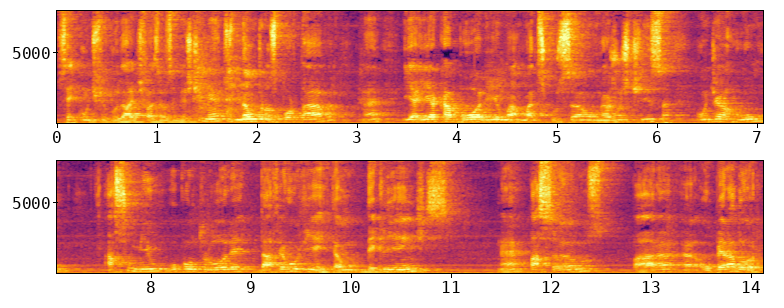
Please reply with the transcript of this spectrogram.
sem, com dificuldade de fazer os investimentos, não transportava, né, e aí acabou ali uma, uma discussão na justiça, onde a Rumo assumiu o controle da ferrovia. Então, de clientes, né, passamos para uh, operador.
